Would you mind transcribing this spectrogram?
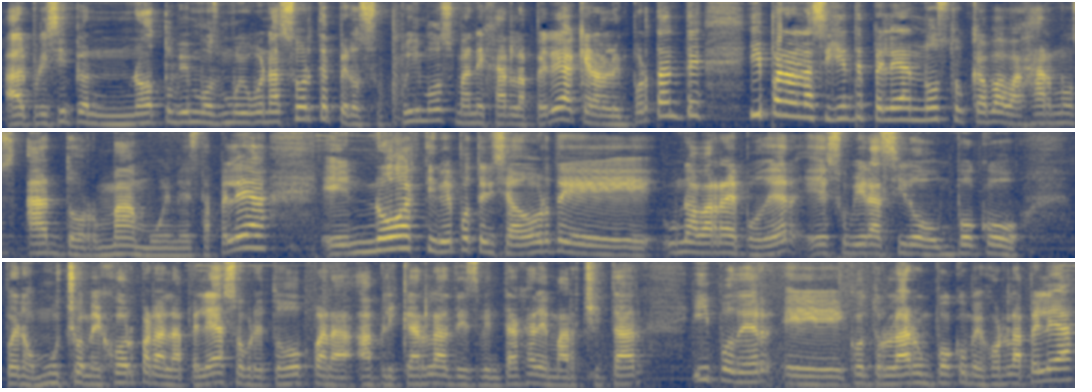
Al principio no tuvimos muy buena suerte, pero supimos manejar la pelea, que era lo importante. Y para la siguiente pelea nos tocaba bajarnos a Dormammu en esta pelea. Eh, no activé potenciador de una barra de poder, eso hubiera sido un poco bueno, mucho mejor para la pelea, sobre todo para aplicar la desventaja de marchitar y poder eh, controlar un poco mejor la pelea.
